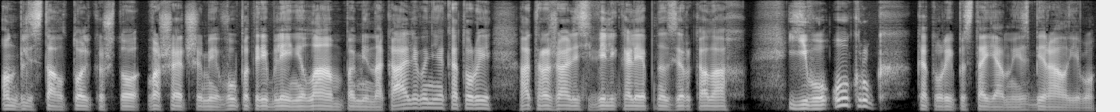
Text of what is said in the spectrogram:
Он блистал только что вошедшими в употребление лампами накаливания, которые отражались в великолепных зеркалах. Его округ который постоянно избирал его,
